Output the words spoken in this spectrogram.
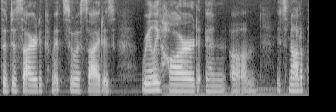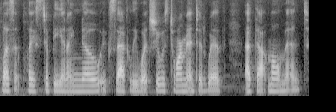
the desire to commit suicide is really hard and um, it's not a pleasant place to be. And I know exactly what she was tormented with at that moment.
